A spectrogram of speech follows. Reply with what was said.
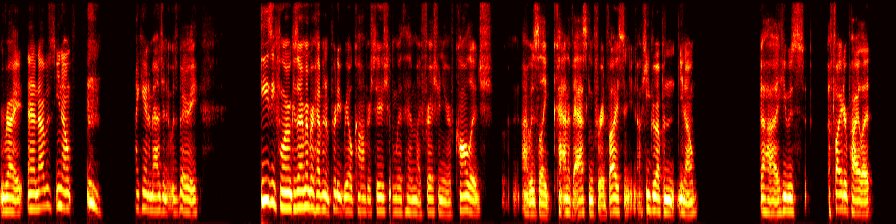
right and I was you know I can't imagine it was very easy for him because I remember having a pretty real conversation with him my freshman year of college. I was like kind of asking for advice, and you know, he grew up in you know, uh, he was a fighter pilot,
